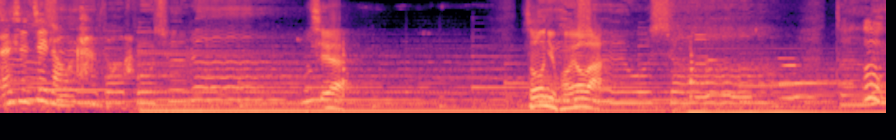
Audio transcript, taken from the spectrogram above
但是这张我看懂了。切，做我女朋友吧。嗯。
